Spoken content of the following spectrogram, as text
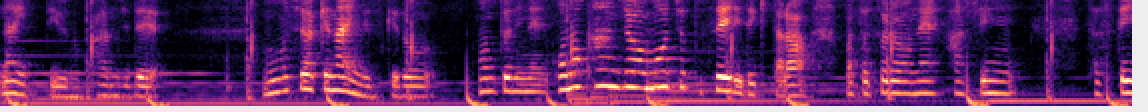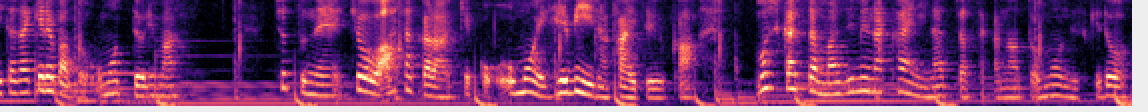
ないっていうの感じで申し訳ないんですけど本当にねこの感情をもうちょっと整理できたらまたそれをね発信させていただければと思っております。ちょっとね今日は朝から結構重いヘビーな回というかもしかしたら真面目な回になっちゃったかなと思うんですけど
